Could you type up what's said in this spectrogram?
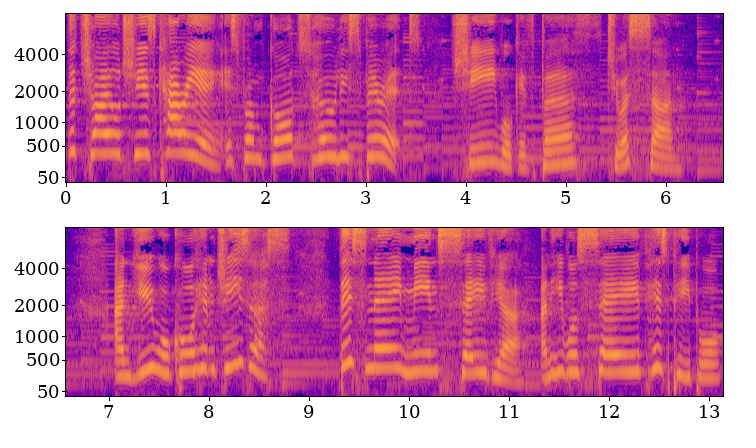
The child she is carrying is from God's Holy Spirit. She will give birth to a son, and you will call him Jesus. This name means Savior, and he will save his people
